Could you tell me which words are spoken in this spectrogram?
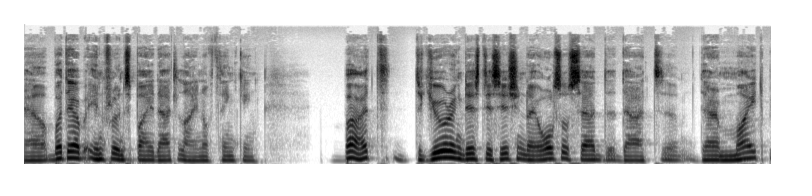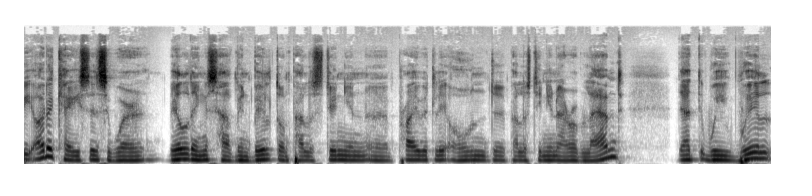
uh, but they are influenced by that line of thinking. But during this decision, they also said that uh, there might be other cases where buildings have been built on Palestinian, uh, privately owned uh, Palestinian Arab land that we will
